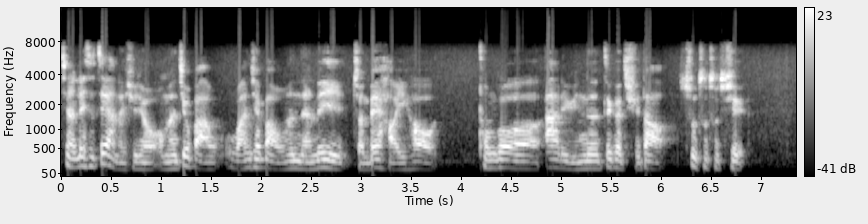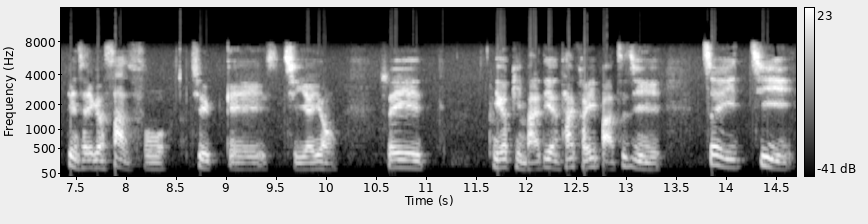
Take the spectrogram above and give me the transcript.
像类似这样的需求，我们就把完全把我们能力准备好以后，通过阿里云的这个渠道输出出去，变成一个 SaaS 服务去给企业用。所以，一个品牌店，它可以把自己这一季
